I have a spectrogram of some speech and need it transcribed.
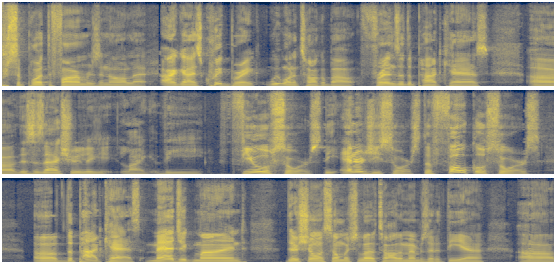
support the farmers and all that. All right, guys, quick break. We want to talk about friends of the podcast. Uh, this is actually like the fuel source, the energy source, the focal source of the podcast, Magic Mind. They're showing so much love to all the members of the Thea. Uh,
